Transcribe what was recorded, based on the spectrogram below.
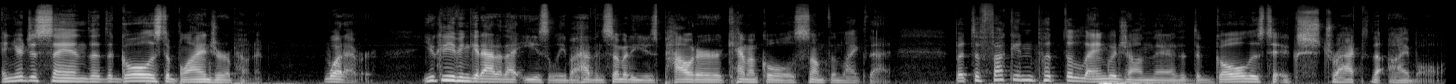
and you're just saying that the goal is to blind your opponent. Whatever. You could even get out of that easily by having somebody use powder, chemicals, something like that. But to fucking put the language on there that the goal is to extract the eyeball.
